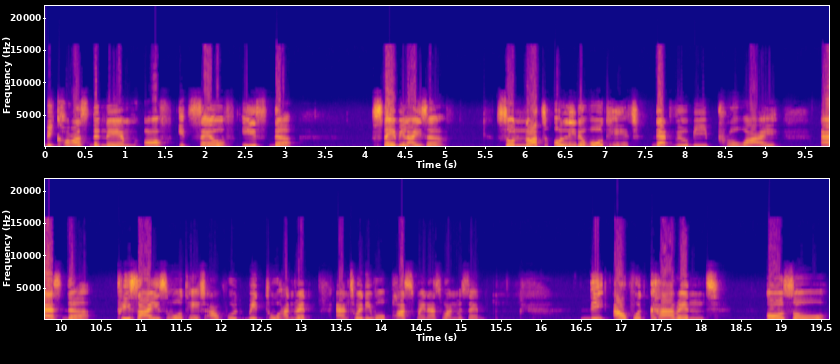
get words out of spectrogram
because the name of itself is the stabilizer. So not only the voltage that will be provided as the precise voltage output with 220 volt plus minus 1. The output current also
